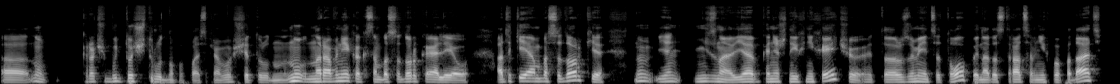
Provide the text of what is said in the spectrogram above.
э, ну, короче, будет очень трудно попасть, прям вообще трудно. Ну, наравне как с амбассадоркой Алео. А такие амбассадорки, ну, я не знаю, я, конечно, их не хейчу, это, разумеется, топ, и надо стараться в них попадать,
